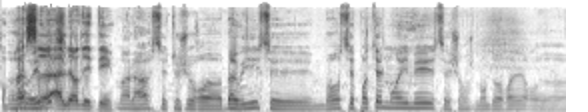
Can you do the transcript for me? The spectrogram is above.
On ah passe à l'heure d'été. Voilà, c'est toujours. Euh, bah oui, c'est bon, c'est pas tellement aimé ces changements d'horaire. Euh,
